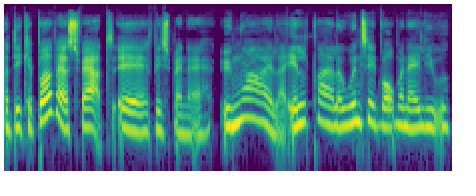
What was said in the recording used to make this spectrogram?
Og det kan både være svært, øh, hvis man er yngre eller ældre, eller uanset hvor man er i livet.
